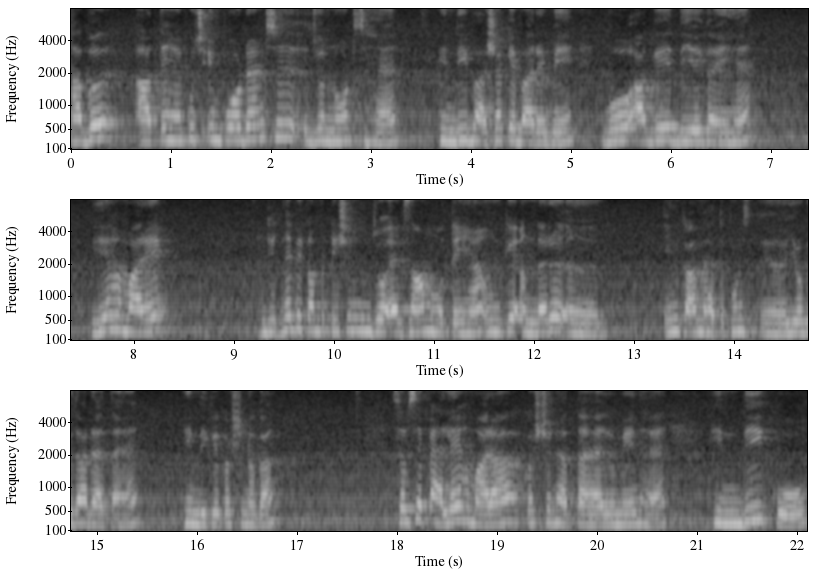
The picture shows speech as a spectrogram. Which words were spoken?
अब आते हैं कुछ इम्पोर्टेंट्स जो नोट्स हैं हिंदी भाषा के बारे में, वो आगे दिए गए हैं। ये हमारे जितने भी कंपटीशन जो एग्ज़ाम होते हैं, उनके अंदर इनका महत्वपूर्ण योगदान रहता है हिंदी के क्वेश्चनों का। सबसे पहले हमारा क्वेश्चन रहता है, जो मेन है, हिंदी को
